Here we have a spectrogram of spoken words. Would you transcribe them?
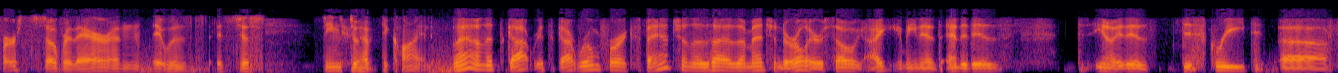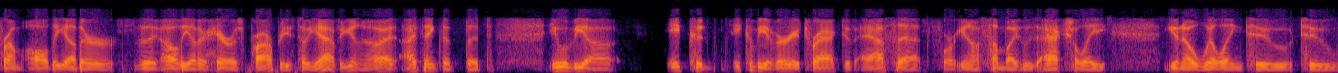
firsts over there, and it was it's just seems to have declined. Well, and it's got it's got room for expansion, as, as I mentioned earlier. So I, I mean, it, and it is, you know, it is discrete uh, from all the other the all the other Harrah's properties. So yeah, if, you know, I, I think that that it would be a it could it could be a very attractive asset for you know somebody who's actually you know willing to to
